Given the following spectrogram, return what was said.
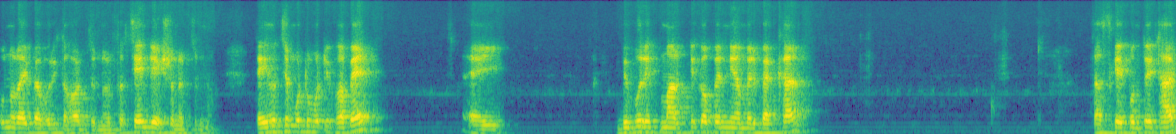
পুনরায় ব্যবহৃত হওয়ার জন্য, অর্থাৎ চেইন রিয়াকশনের জন্য। এই হচ্ছে মোটামুটি ভাবে এই বিপরীত মার্কটিকপের নিয়মের ব্যাখ্যা। আজকে এই পর্যন্তই থাক।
